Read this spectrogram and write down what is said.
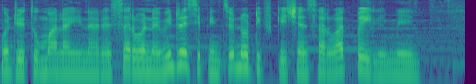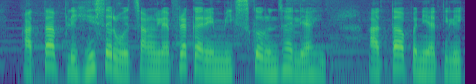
म्हणजे तुम्हाला येणाऱ्या सर्व नवीन रेसिपींचं नोटिफिकेशन सर्वात पहिले मिळेल. आता आपले हे सर्व चांगल्या प्रकारे मिक्स करून झाले आहे. आता आपण यातील एक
